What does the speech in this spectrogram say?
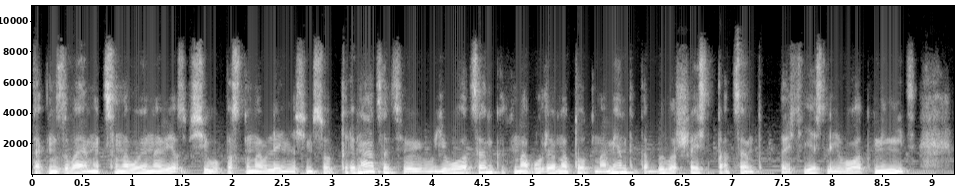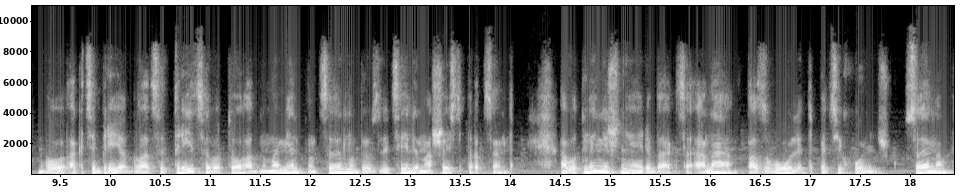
так называемый ценовой навес в силу постановления 713. В его оценках на, уже на тот момент это было 6%. То есть если его отменить в октябре 23 то одномоментно цены бы взлетели на 6%. А вот нынешняя редакция, она позволит потихонечку ценам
